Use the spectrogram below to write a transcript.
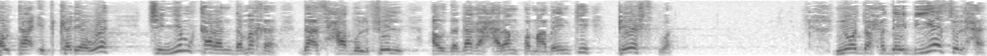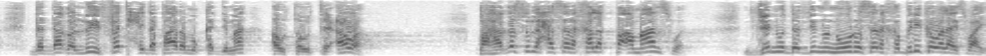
او تائید کړې وه چې نیم قرن دمخه د اصحاب الفیل او د دغه حرم په مابین کې پیښ شوه نو د حدیبیې صلح د دغه لوی فتح د پاره مقدمه او توطئه وه. په هغه صلح سره خلق په امان شوه. ځینو د ځینو نورو سره خبري کولای شوای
